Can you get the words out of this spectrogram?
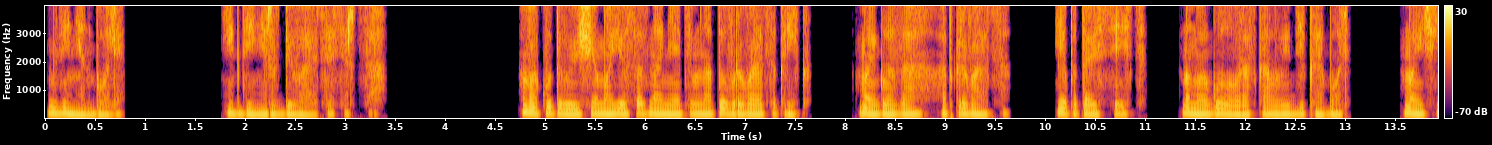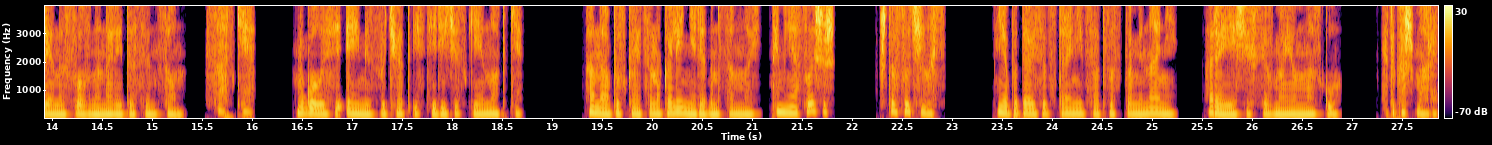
где нет боли. И где не разбиваются сердца. В окутывающую моё сознание темноту врывается крик. Мои глаза открываются. Я пытаюсь сесть, но мою голову раскалывает дикая боль. Мои члены словно налиты свинцом. «Саски!» В голосе Эйми звучат истерические нотки. Она опускается на колени рядом со мной. «Ты меня слышишь? Что случилось?» Я пытаюсь отстраниться от воспоминаний, роящихся в моём мозгу. Это кошмары.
